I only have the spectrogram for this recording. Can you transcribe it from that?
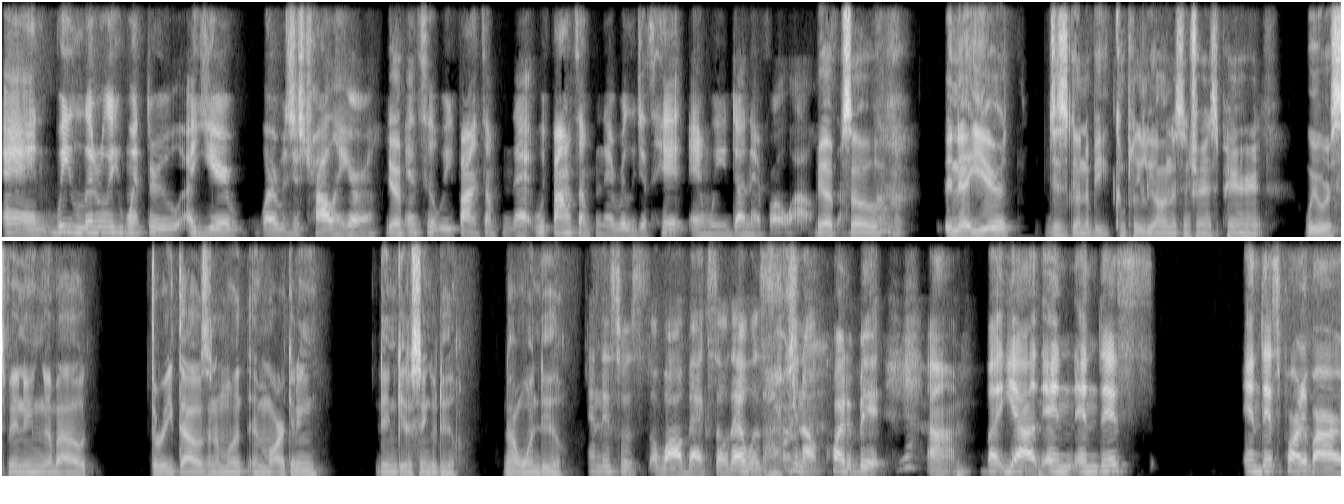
And we literally went through a year where it was just trial and error Yeah. until we find something that we found something that really just hit and we done that for a while. Yep. So in that year, just gonna be completely honest and transparent, we were spending about three thousand a month in marketing. Didn't get a single deal, not one deal. and this was a while back, so that was you know quite a bit. Um, but yeah, and and this in this part of our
